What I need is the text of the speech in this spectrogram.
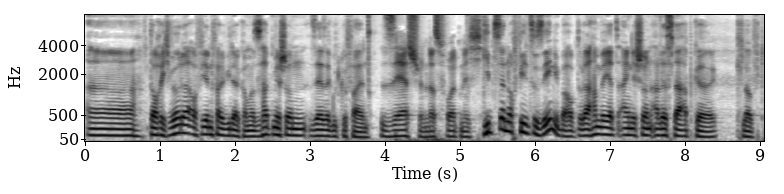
Äh, doch, ich würde auf jeden Fall wiederkommen. Also es hat mir schon sehr, sehr gut gefallen. Sehr schön, das freut mich. Gibt es denn noch viel zu sehen überhaupt? Oder haben wir jetzt eigentlich schon alles da abgeklopft?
